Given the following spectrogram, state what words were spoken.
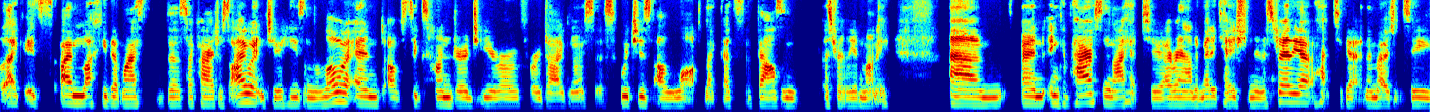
like it's, I'm lucky that my the psychiatrist I went to, he's on the lower end of 600 euro for a diagnosis, which is a lot. Like that's a thousand Australian money. Um, and in comparison, I had to, I ran out of medication in Australia, had to get an emergency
